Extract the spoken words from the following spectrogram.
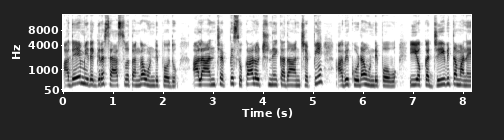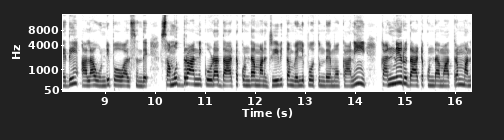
అదే మీ దగ్గర శాశ్వతంగా ఉండిపోదు. అలా అని చెప్పి సుఖాలు వచ్చినాయి కదా అని చెప్పి అవి కూడా ఉండిపోవు. ఈ యొక్క జీవితం అనేది అలా ఉండిపోవాల్సిందే. సముద్రాన్ని కూడా దాటకుండా మన జీవితం వెళ్ళిపోతుందేమో కానీ కన్నీరు దాటకుండా మాత్రం మన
